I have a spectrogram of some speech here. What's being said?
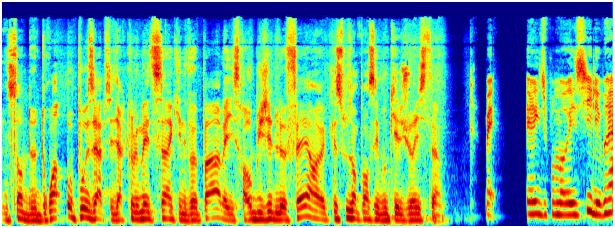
une sorte de droit opposable, c'est-à-dire que le médecin qui ne veut pas, il sera obligé de le faire. Qu'est-ce que vous en pensez, vous qui êtes juriste? Éric Dupond-Moretti, il est vrai,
